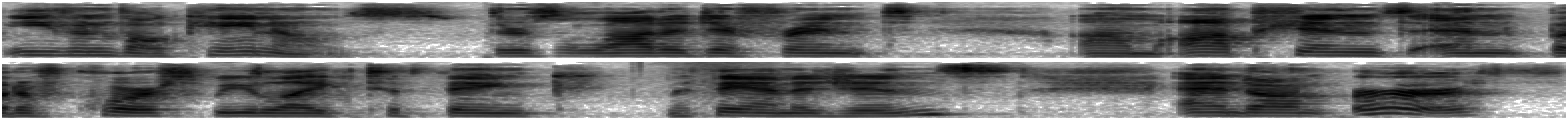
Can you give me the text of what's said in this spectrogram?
even volcanoes. There's a lot of different um, options, and but of course we like to think methanogens. And on Earth,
